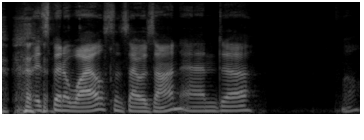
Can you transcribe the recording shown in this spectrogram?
it's been a while since I was on, and uh, well,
